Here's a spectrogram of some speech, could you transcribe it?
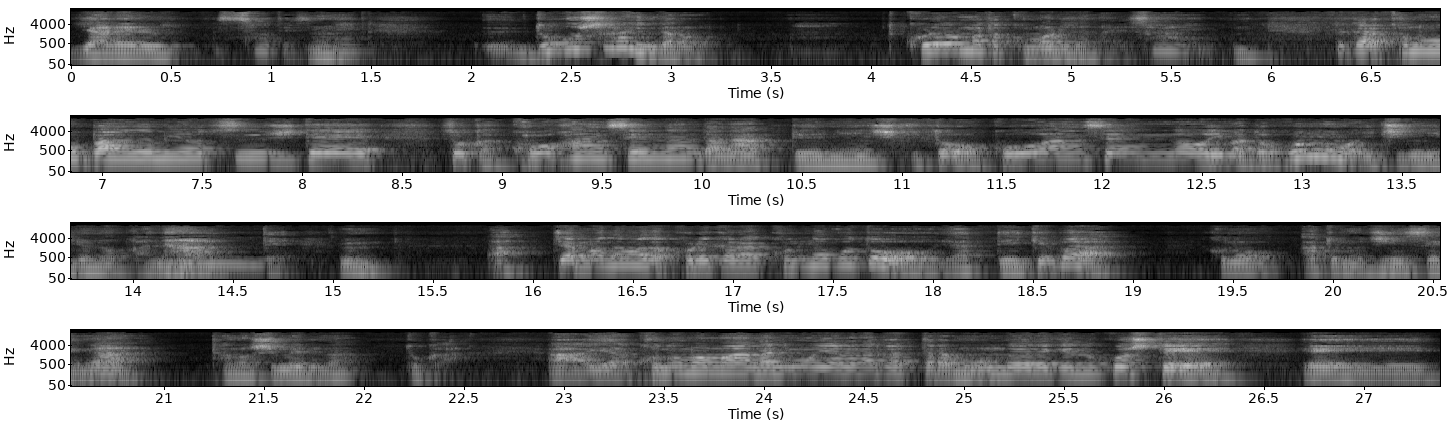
やれる。そうですね、どうしたらいいんだろう。これはまた困るじゃないですか。はい。うん。だからこの番組を通じて、そうか、後半戦なんだなっていう認識と、後半戦の今どこの位置にいるのかなって、うん。あ、じゃあまだまだこれからこんなことをやっていけば、この後の人生が楽しめるなとか、あ、いや、このまま何もやらなかったら問題だけ残して、えー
